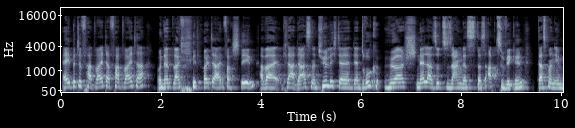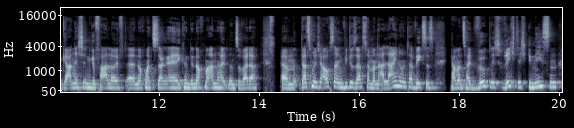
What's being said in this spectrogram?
ey, bitte fahrt weiter, fahrt weiter. Und dann bleiben die Leute einfach stehen. Aber klar, da ist natürlich der, der Druck höher, schneller sozusagen das, das abzuwickeln, dass man eben gar nicht in Gefahr läuft, äh, nochmal zu sagen, ey, könnt ihr nochmal anhalten und so weiter. Ähm, das muss ich auch sagen, wie du sagst, wenn man alleine unterwegs ist, kann man es halt wirklich richtig genießen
